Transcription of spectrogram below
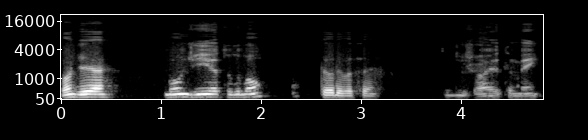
Bom dia. Bom dia, tudo bom? Tudo e você? Tudo jóia também.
